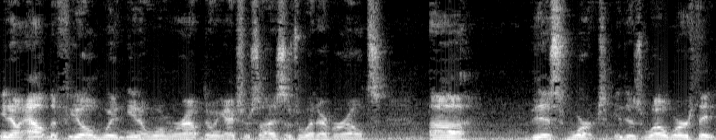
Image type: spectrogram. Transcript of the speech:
you know, out in the field when you know when we're out doing exercises, whatever else. Uh, this works. It is well worth it.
